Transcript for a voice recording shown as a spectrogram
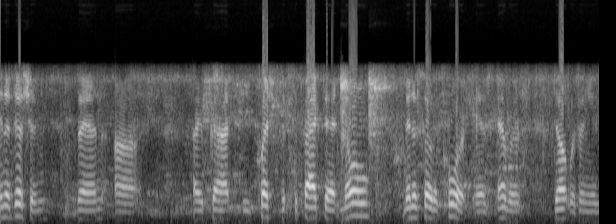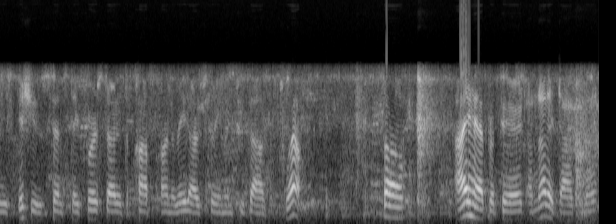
in addition, then uh, I've got the question, the fact that no Minnesota court has ever dealt with any of these issues since they first started to pop on the radar screen in 2012. So I have prepared another document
